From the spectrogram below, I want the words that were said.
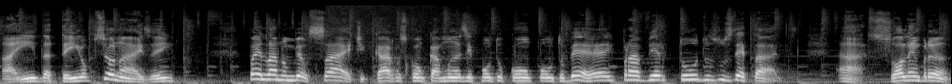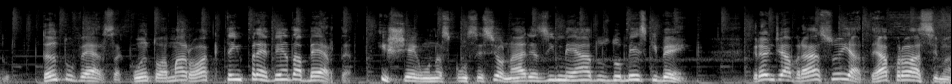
ainda tem opcionais, hein? Vai lá no meu site carroscomcamanzi.com.br para ver todos os detalhes. Ah, só lembrando, tanto Versa quanto a Maroc têm pré-venda aberta e chegam nas concessionárias em meados do mês que vem. Grande abraço e até a próxima!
